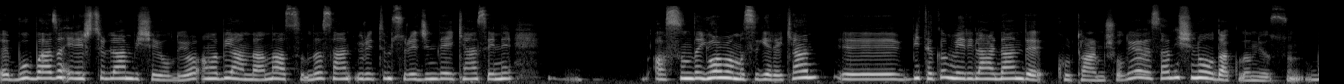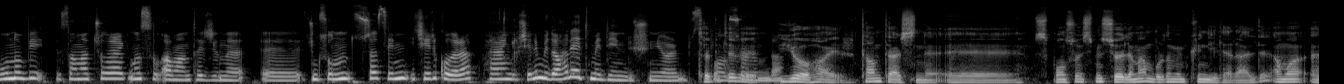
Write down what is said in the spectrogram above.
E, bu bazen eleştirilen bir şey oluyor ama bir yandan da aslında sen üretim sürecindeyken seni aslında yormaması gereken e, bir takım verilerden de kurtarmış oluyor ve sen işine odaklanıyorsun. Bunu bir sanatçı olarak nasıl avantajını e, çünkü sonuçta senin içerik olarak herhangi bir şeyine müdahale etmediğini düşünüyorum sponsorunda. Tabii tabii. Yok hayır tam tersine e, sponsor ismini söylemem burada mümkün değil herhalde ama e,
